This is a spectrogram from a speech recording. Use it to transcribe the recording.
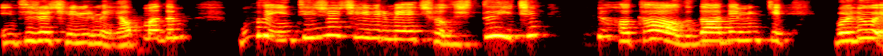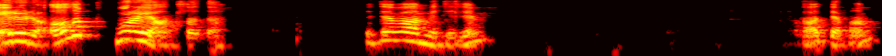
integer çevirme yapmadım. Burada integer çevirmeye çalıştığı için bir hata aldı. Daha deminki value error'ı alıp buraya atladı. E, devam edelim. Daha devam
